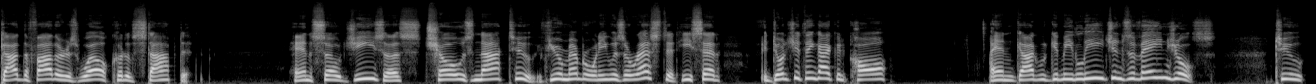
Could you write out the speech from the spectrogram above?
God the Father as well could have stopped it. And so Jesus chose not to. If you remember when he was arrested, he said, Don't you think I could call and God would give me legions of angels to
